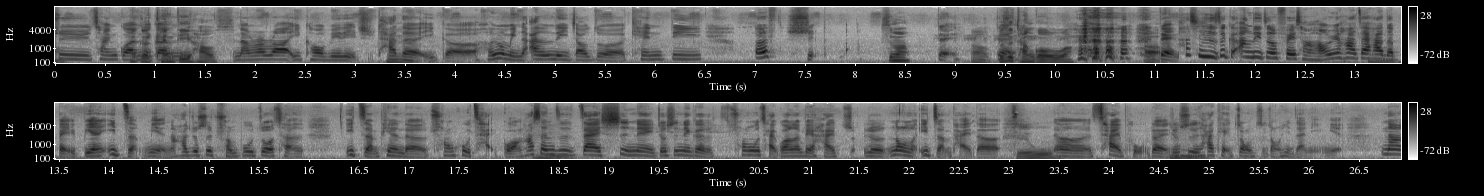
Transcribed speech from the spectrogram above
去参观那个 Candy House Narara Eco Village，它的一个很有名的案例叫做 Candy Earth Ship，是吗？对，哦，不是糖果屋啊。对，它其实这个案例真的非常好，因为它在它的北边一整面，然后就是全部做成一整片的窗户采光，它甚至在室内就是那个窗户采光那边还就弄了一整排的植物，呃，菜谱，对，就是它可以种植东西在里面。那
